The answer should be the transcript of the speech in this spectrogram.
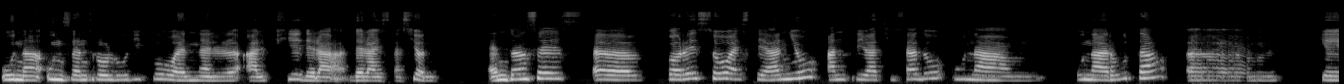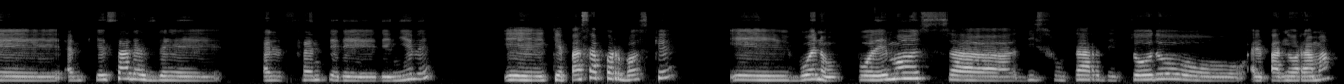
una, un centro lúdico en el, al pie de la, de la estación. Entonces, ah, por eso este año han privatizado una, una ruta ah, que empieza desde el frente de, nieve y que pasa por bosque. Y bueno, podemos ah, disfrutar de todo el panorama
